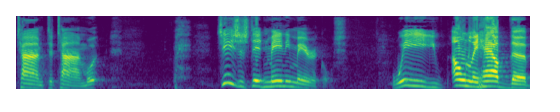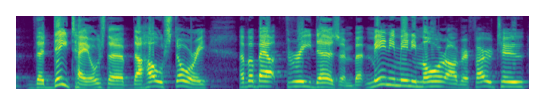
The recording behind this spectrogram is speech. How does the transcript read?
time to time. Jesus did many miracles we only have the, the details, the, the whole story of about three dozen, but many, many more are referred to.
